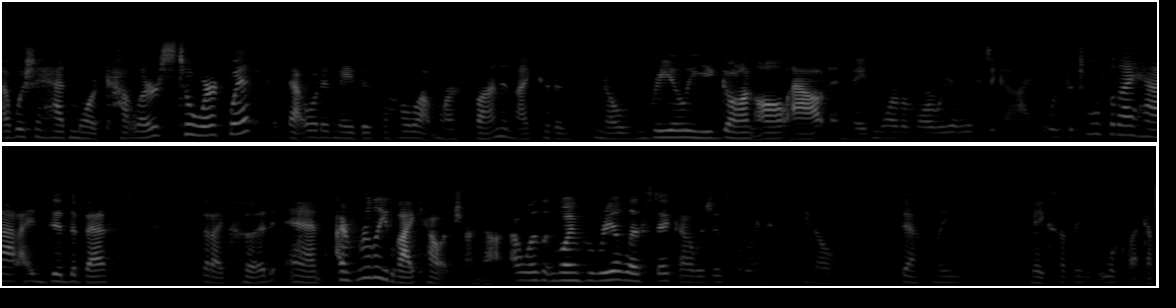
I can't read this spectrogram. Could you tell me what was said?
I wish I had more colors to work with. That would have made this a whole lot more fun, and I could have, you know, really gone all out and made more of a more realistic eye. But with the tools that I had, I did the best that I could, and I really like how it turned out. I wasn't going for realistic. I was just going to, you know, definitely make something look like it.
